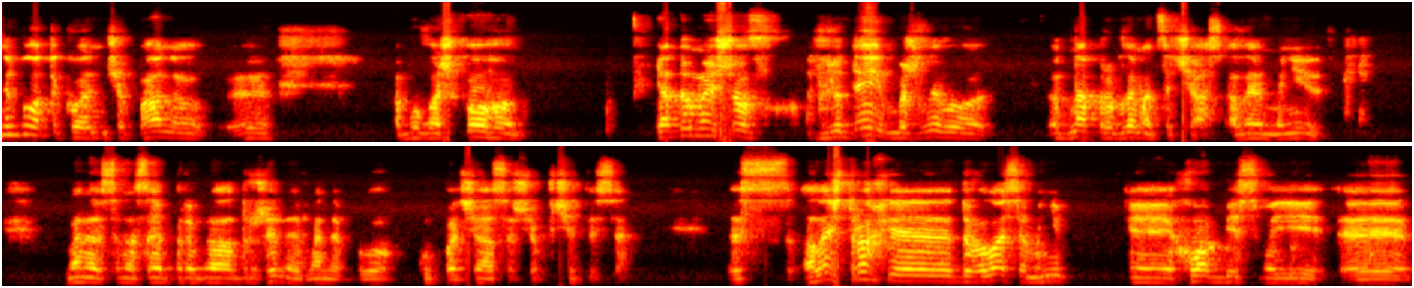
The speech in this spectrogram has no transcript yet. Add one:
Не було такого нічого поганого е, або важкого. Я думаю, що в, людей, можливо, одна проблема це час, але мені в мене все на себе перебрала дружина, і в мене було купа часу, щоб вчитися. Але ж трохи довелося мені е, хобі свої е,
